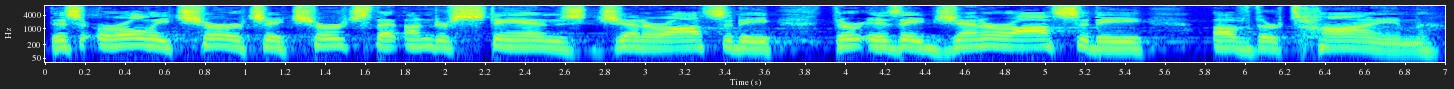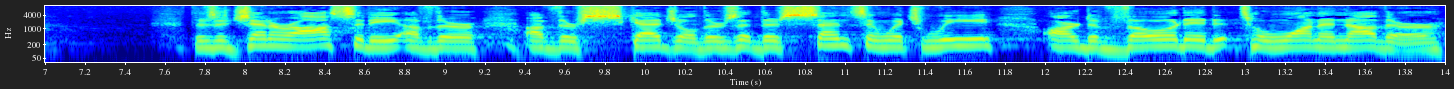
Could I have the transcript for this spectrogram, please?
This early church, a church that understands generosity, there is a generosity of their time. There's a generosity of their, of their schedule. There's a there's sense in which we are devoted to one another.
